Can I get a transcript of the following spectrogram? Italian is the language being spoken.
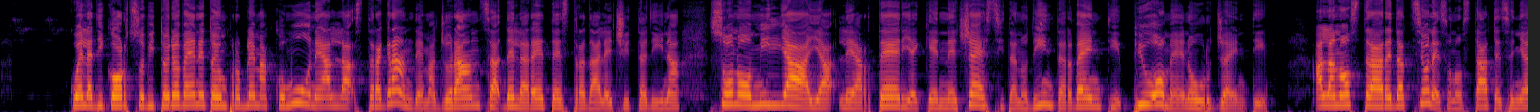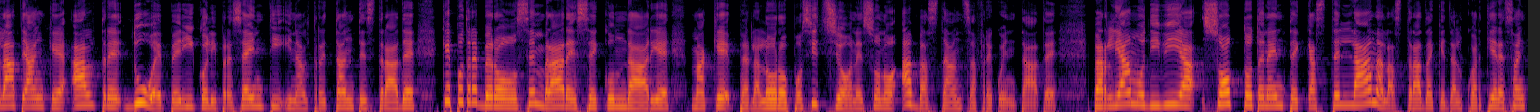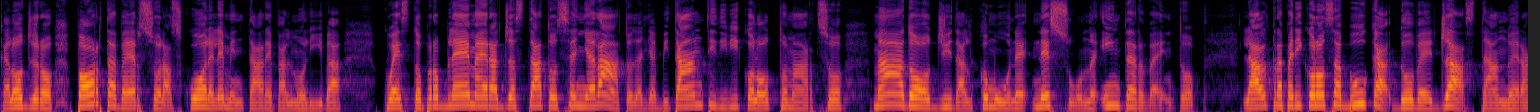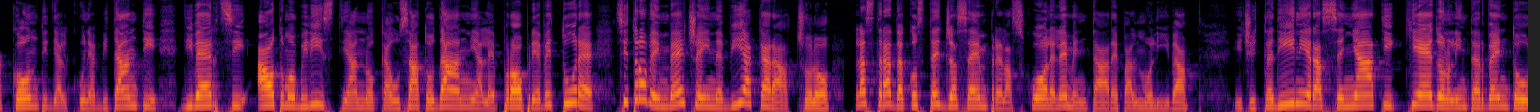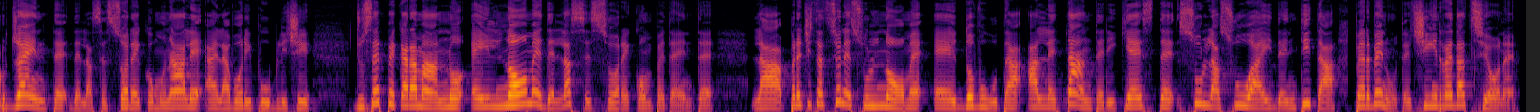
Quella di Corso Vittorio Veneto è un problema comune alla stragrande maggioranza della rete stradale cittadina. Sono migliaia le arterie che necessitano di interventi più o meno urgenti. Alla nostra redazione sono state segnalate anche altre due pericoli presenti in altrettante strade che potrebbero sembrare secondarie, ma che per la loro posizione sono abbastanza frequentate. Parliamo di via Sottotenente Castellana, la strada che dal quartiere San Calogero porta verso la scuola elementare Palmoliva. Questo problema era già stato segnalato dagli abitanti di Vicolo 8 Marzo, ma ad oggi dal comune nessun intervento. L'altra pericolosa buca, dove già, stando ai racconti di alcuni abitanti, diversi automobilisti hanno causato danni alle proprie vetture, si trova invece in via Caracciolo. La strada costeggia sempre la scuola elementare Palmoliva. I cittadini rassegnati chiedono l'intervento urgente dell'assessore comunale ai lavori pubblici. Giuseppe Caramanno è il nome dell'assessore competente. La precisazione sul nome è dovuta alle tante richieste sulla sua identità pervenuteci in redazione.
